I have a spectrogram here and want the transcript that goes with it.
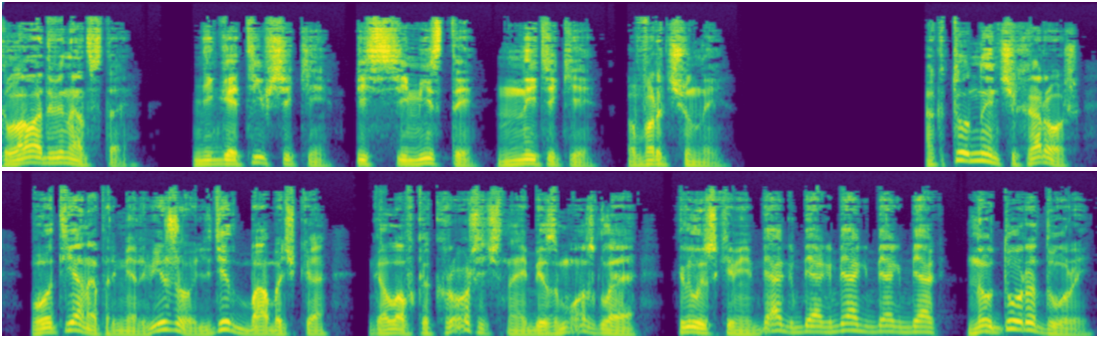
Глава 12. Негативщики, пессимисты, нытики, ворчуны. А кто нынче хорош? Вот я, например, вижу, летит бабочка, головка крошечная, безмозглая, крылышками бяг-бяг-бяг-бяг-бяг, ну дура дурой.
